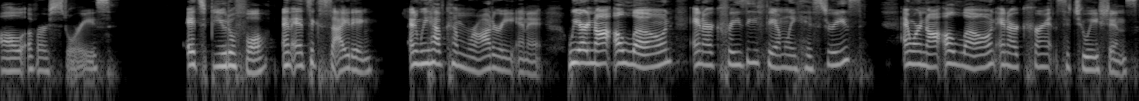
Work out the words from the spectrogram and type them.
all of our stories. It's beautiful and it's exciting, and we have camaraderie in it. We are not alone in our crazy family histories, and we're not alone in our current situations.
